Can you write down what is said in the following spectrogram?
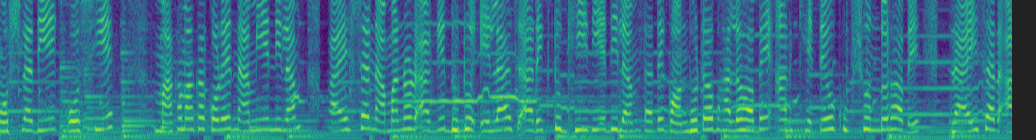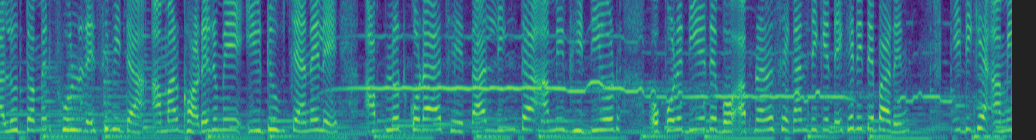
মশলা দিয়ে কষিয়ে মাখা মাখা করে নামিয়ে নিলাম। পায়েসটা নামানোর আগে দুটো এলাচ আর একটু ঘি দিয়ে দিলাম, তাতে গন্ধটাও ভালো হবে আর খেতেও খুব সুন্দর হবে। রাইস আর আলুর দমের ফুল রেসিপিটা আমার ঘরের মেয়ে ইউটিউব চ্যানেলে আপলোড করা আছে। তার লিঙ্কটা আমি ভিডিওর ওপরে দিয়ে দেব, আপনারা সেখান থেকে দেখে নিতে পারেন। এদিকে আমি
